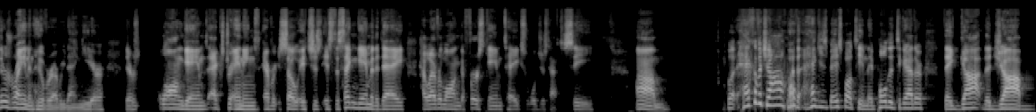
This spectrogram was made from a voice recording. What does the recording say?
there's rain in Hoover every dang year. There's long games, extra innings every. So it's just it's the second game of the day. However long the first game takes, we'll just have to see. Um, but heck of a job by the Aggies baseball team. They pulled it together. They got the job.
